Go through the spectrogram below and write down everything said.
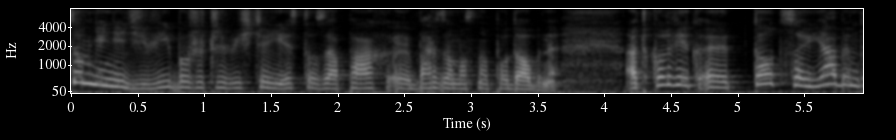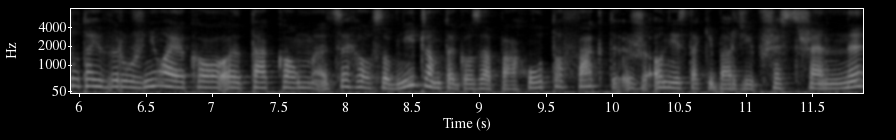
Co mnie nie dziwi, bo rzeczywiście jest to zapach e, bardzo mocno podobny. Aczkolwiek e, to, co ja bym tutaj wyróżniła jako e, taką cechę osobniczą tego zapachu, to fakt, że on jest taki bardziej przestrzenny,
